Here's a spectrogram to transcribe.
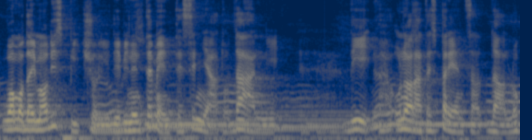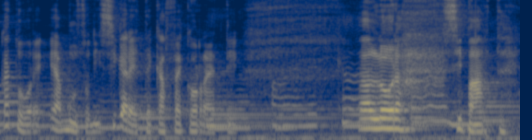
uomo dai modi spiccioli ed evidentemente segnato da anni di onorata esperienza da locatore e abuso di sigarette e caffè corretti. Allora, si parte.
